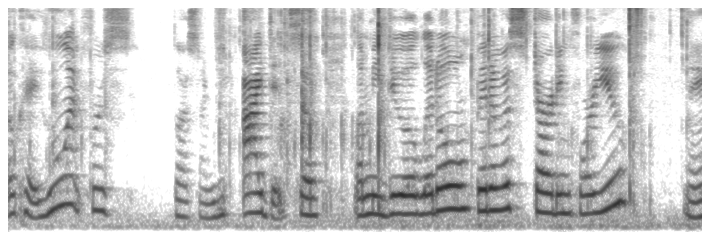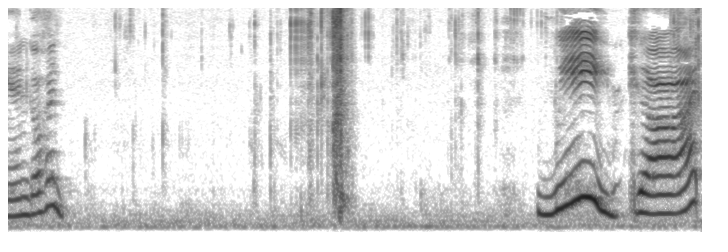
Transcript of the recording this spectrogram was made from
Okay, who went first last time? I did. So let me do a little bit of a starting for you. And go ahead. We got.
